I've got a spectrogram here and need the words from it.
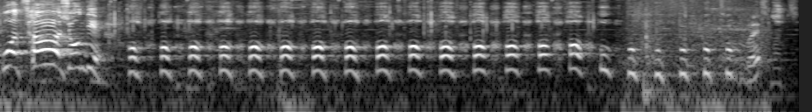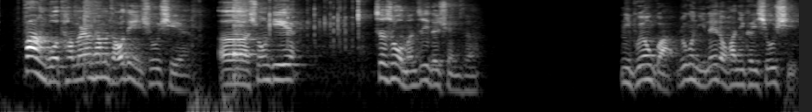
我操，兄弟！哦哦哦哦哦哦哦哦哦哦哦哦哦哦哦哦！喂，放过他们，让他们早点休息。呃，兄弟，这是我们自己的选择，你不用管。如果你累的话，你可以休息。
